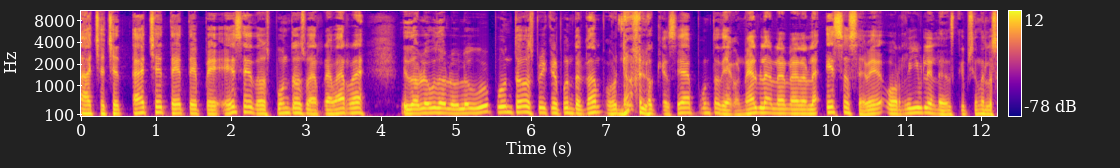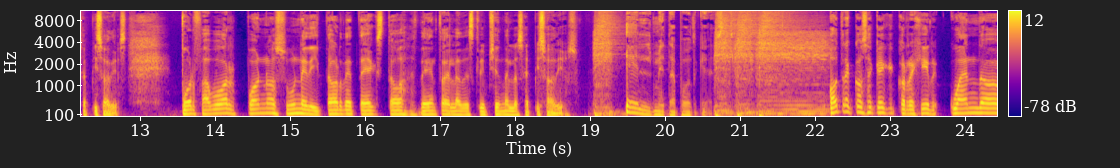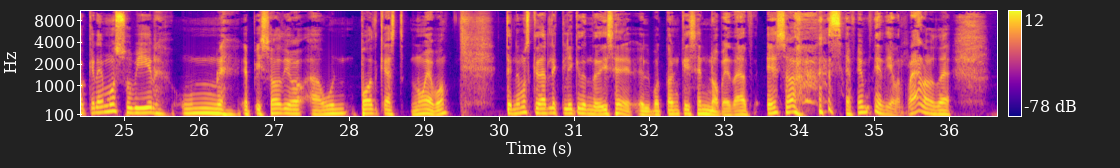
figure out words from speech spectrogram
HTTPS, dos puntos, barra, barra, www.spreaker.com o no, lo que sea, punto diagonal, bla, bla, bla, bla, bla. Eso se ve horrible en la descripción de los episodios. Por favor, ponos un editor de texto dentro de la descripción de los episodios. El Metapodcast. Otra cosa que hay que corregir, cuando queremos subir un episodio a un podcast nuevo, tenemos que darle clic donde dice el botón que dice novedad. Eso se ve medio raro. O sea,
